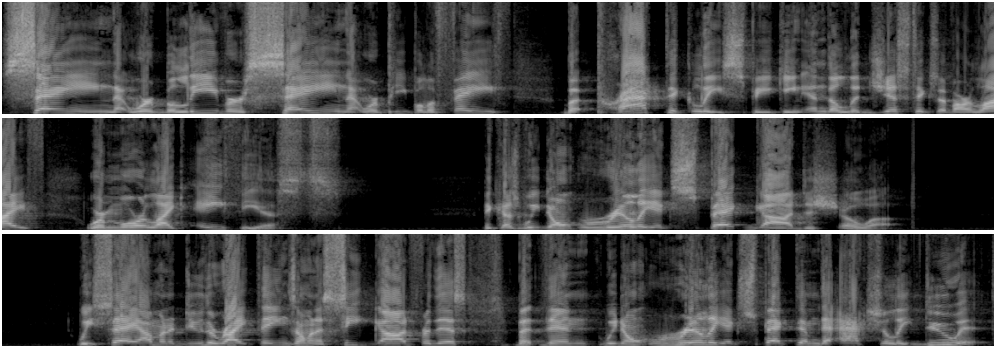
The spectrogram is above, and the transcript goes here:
saying that we're believers, saying that we're people of faith, but practically speaking, in the logistics of our life, we're more like atheists because we don't really expect God to show up. We say, I'm going to do the right things, I'm going to seek God for this, but then we don't really expect Him to actually do it.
